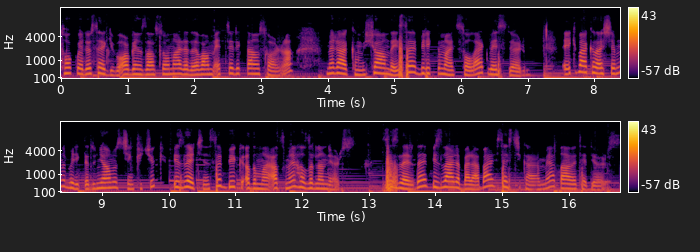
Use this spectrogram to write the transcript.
TOK ve LÖSEV gibi organizasyonlarla devam ettirdikten sonra merakımı şu anda ise bir iklim elçisi olarak besliyorum. Ekip arkadaşlarımla birlikte dünyamız için küçük, bizler için ise büyük adımlar atmaya hazırlanıyoruz. Sizleri de bizlerle beraber ses çıkarmaya davet ediyoruz.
